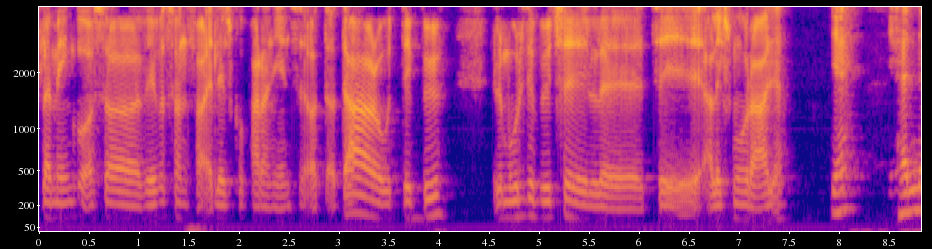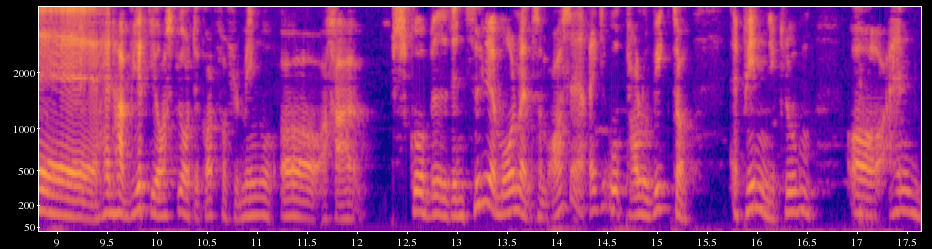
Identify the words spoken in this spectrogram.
Flamengo, og så Weverton fra Atletico Paranaense. Og, og der er jo debut, eller mulig debut til, øh, til Alex Muralla. ja. Han, øh, han har virkelig også gjort det godt for Flamengo, og, har skubbet den tidligere målmand, som også er rigtig god, Paulo Victor, af pinden i klubben. Og han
